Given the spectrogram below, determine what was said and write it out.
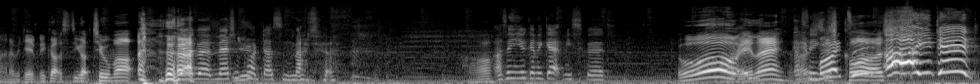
Oh no, we didn't. We got you got two more. yeah, but Metapod doesn't matter. oh, I think you're gonna get me, Squid. Oh, really? I That's think- Might just close. Oh, you did!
